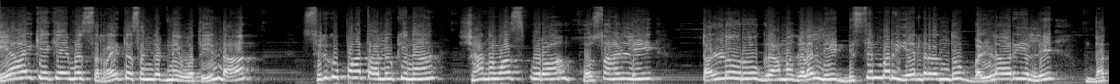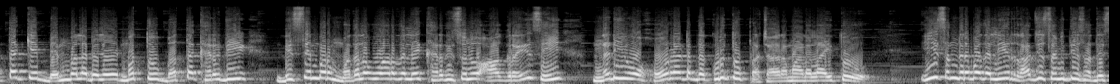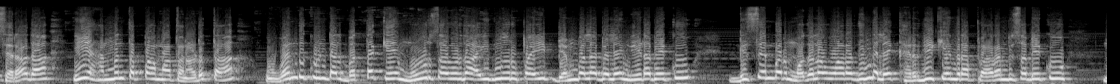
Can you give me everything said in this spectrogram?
ಎಐಕೆಕೆಎಂಎಸ್ ರೈತ ಸಂಘಟನೆ ವತಿಯಿಂದ ಸಿರುಗುಪ್ಪ ತಾಲೂಕಿನ ಶಾನವಾಸ್ಪುರ, ಹೊಸಹಳ್ಳಿ, ತಳ್ಳೂರು ಗ್ರಾಮಗಳಲ್ಲಿ ಡಿಸೆಂಬರ್ ಎರಡರಂದು ಬಳ್ಳಾರಿಯಲ್ಲಿ ಭತ್ತಕ್ಕೆ ಬೆಂಬಲ ಬೆಲೆ ಮತ್ತು ಭತ್ತ ಖರೀದಿ ಡಿಸೆಂಬರ್ ಮೊದಲ ವಾರದಲ್ಲೇ ಖರೀದಿಸಲು ಆಗ್ರಹಿಸಿ ನಡೆಯುವ ಹೋರಾಟದ ಕುರಿತು ಪ್ರಚಾರ ಮಾಡಲಾಯಿತು. ಈ ಸಂದರ್ಭದಲ್ಲಿ ರಾಜ್ಯ ಸಮಿತಿ ಸದಸ್ಯರಾದ ಇ ಹನುಮಂತಪ್ಪ ಮಾತನಾಡುತ್ತಾ, ಒಂದು ಕ್ವಿಂಟಲ್ ಭತ್ತಕ್ಕೆ ಮೂರು ಸಾವಿರದ ಐದುನೂರು ರೂಪಾಯಿ ಬೆಂಬಲ ಬೆಲೆ ನೀಡಬೇಕು. ಡಿಸೆಂಬರ್ ಮೊದಲ ವಾರದಿಂದಲೇ ಖರೀದಿ ಕೇಂದ್ರ ಪ್ರಾರಂಭಿಸಬೇಕು.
